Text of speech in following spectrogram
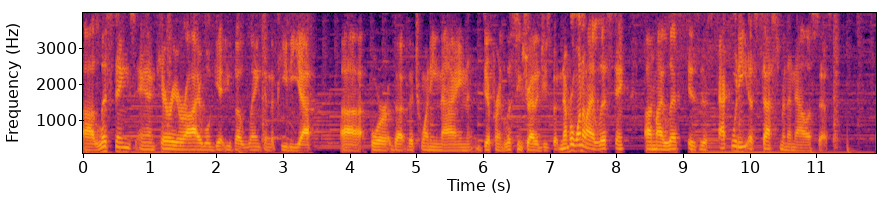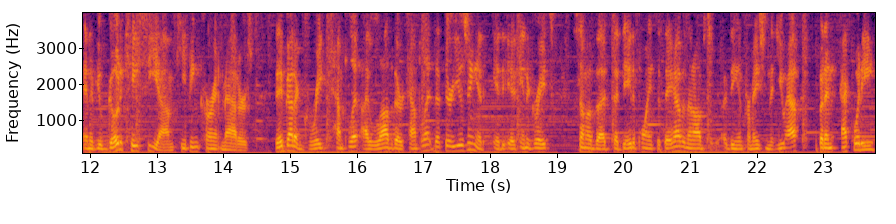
uh, listings, and Carrie or I will get you the link and the PDF uh, for the, the 29 different listing strategies. But number one on my listing on my list is this equity assessment analysis. And if you go to KCM, Keeping Current Matters, they've got a great template. I love their template that they're using. It, it, it integrates some of the, the data points that they have and then obviously the information that you have, but an equity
